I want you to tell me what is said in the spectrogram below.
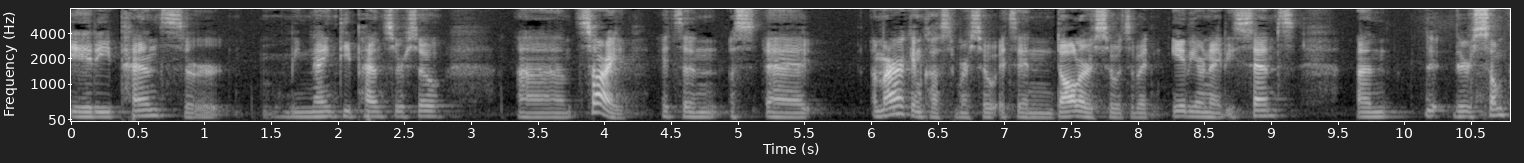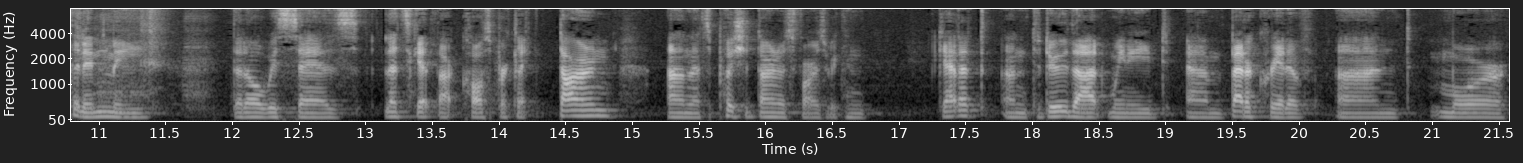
80 pence or maybe 90 pence or so. Um, sorry, it's an uh, American customer, so it's in dollars, so it's about 80 or 90 cents. And th- there's something in me that always says, let's get that cost per click down and let's push it down as far as we can get it. And to do that, we need um, better creative and more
